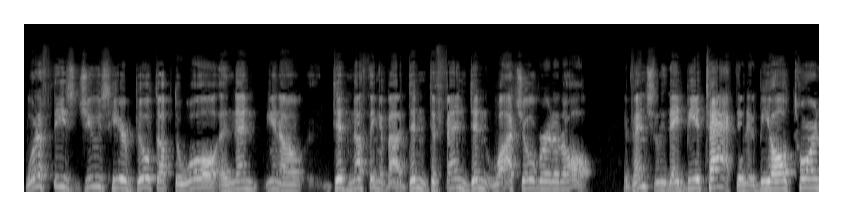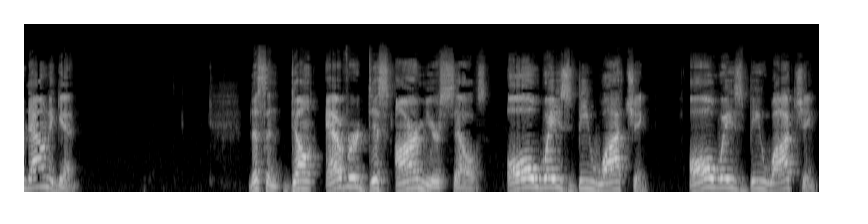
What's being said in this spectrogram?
What if these Jews here built up the wall and then, you know, did nothing about it, didn't defend, didn't watch over it at all? Eventually they'd be attacked and it'd be all torn down again. Listen, don't ever disarm yourselves. Always be watching. Always be watching.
